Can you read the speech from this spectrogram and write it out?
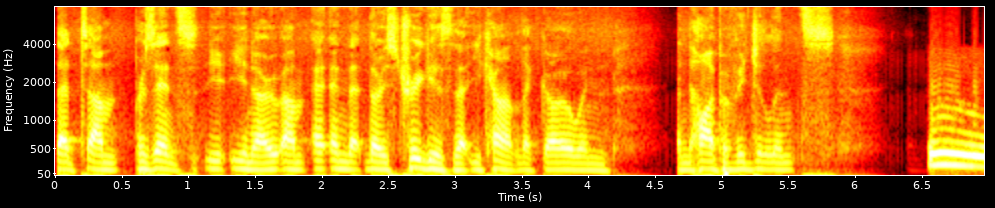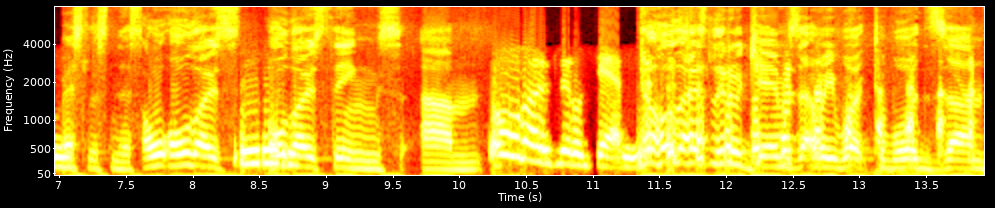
that um, presents you, you know um, and, and, that those triggers that you can't let go and and hypervigilance mm. restlessness, all, all those, mm. all those things. Um, all those little gems. all those little gems that we work towards um,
